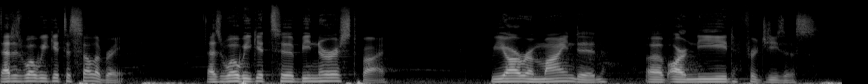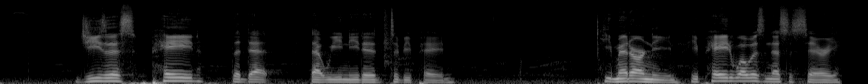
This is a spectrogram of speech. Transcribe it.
that is what we get to celebrate. That's what we get to be nourished by. We are reminded of our need for Jesus. Jesus paid the debt that we needed to be paid. He met our need. He paid what was necessary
